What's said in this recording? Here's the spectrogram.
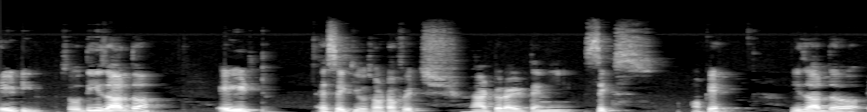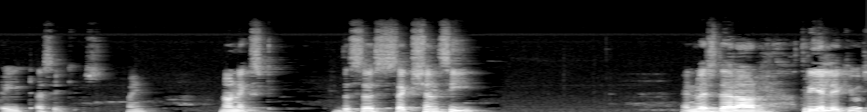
18 so these are the 8 SAQs out of which you had to write any 6 okay. These are the eight SAQs fine. Now next this is section C in which there are three LAQs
